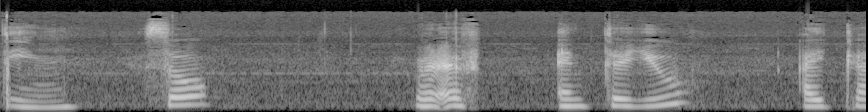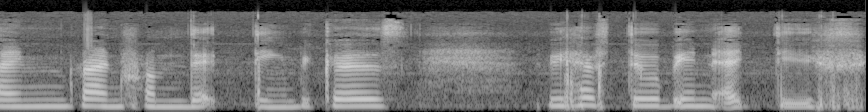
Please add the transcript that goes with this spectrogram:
thing. So when I enter U, I can run from that thing because we have to be active,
